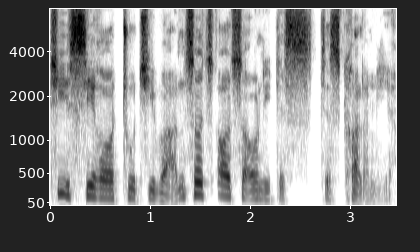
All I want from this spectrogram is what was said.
T0 to T1. So it's also only this, this column here.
